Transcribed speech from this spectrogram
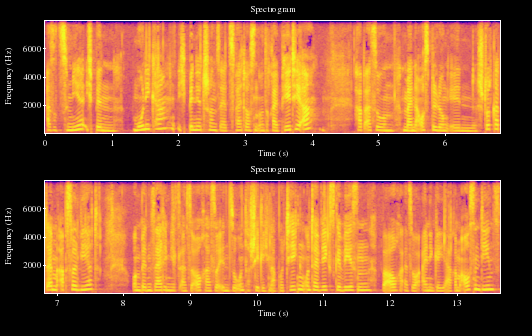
Also zu mir, ich bin Monika, ich bin jetzt schon seit 2003 PTA, habe also meine Ausbildung in Stuttgart absolviert und bin seitdem jetzt also auch also in so unterschiedlichen Apotheken unterwegs gewesen, war auch also einige Jahre im Außendienst.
